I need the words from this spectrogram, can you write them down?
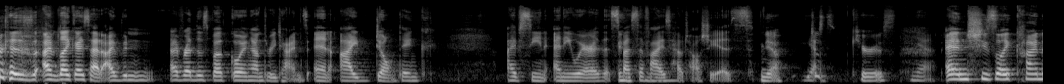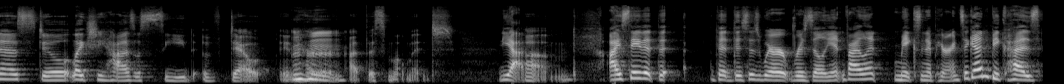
Because I'm like I said, I've been I've read this book going on three times and I don't think I've seen anywhere that specifies how tall she is. Yeah. Yeah. Just curious. Yeah. And she's like kind of still like she has a seed of doubt in Mm-hmm. her at this moment. Yeah. Um, I say that the, that this is where resilient Violet makes an appearance again because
